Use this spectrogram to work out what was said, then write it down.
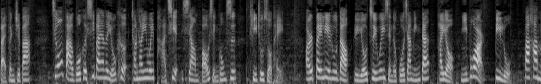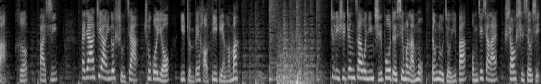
百分之八。前往法国和西班牙的游客常常因为扒窃向保险公司提出索赔。而被列入到旅游最危险的国家名单还有尼泊尔、秘鲁、巴哈马和巴西。大家这样一个暑假出国游，你准备好地点了吗？这里是正在为您直播的新闻栏目，登录九一八。我们接下来稍事休息。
